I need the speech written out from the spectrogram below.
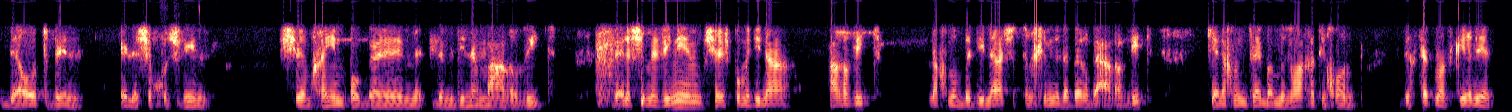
דעות בין אלה שחושבים שהם חיים פה במדינה מערבית, ואלה שמבינים שיש פה מדינה ערבית. אנחנו מדינה שצריכים לדבר בערבית, כי אנחנו נמצאים במזרח התיכון. זה קצת מזכיר לי את,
